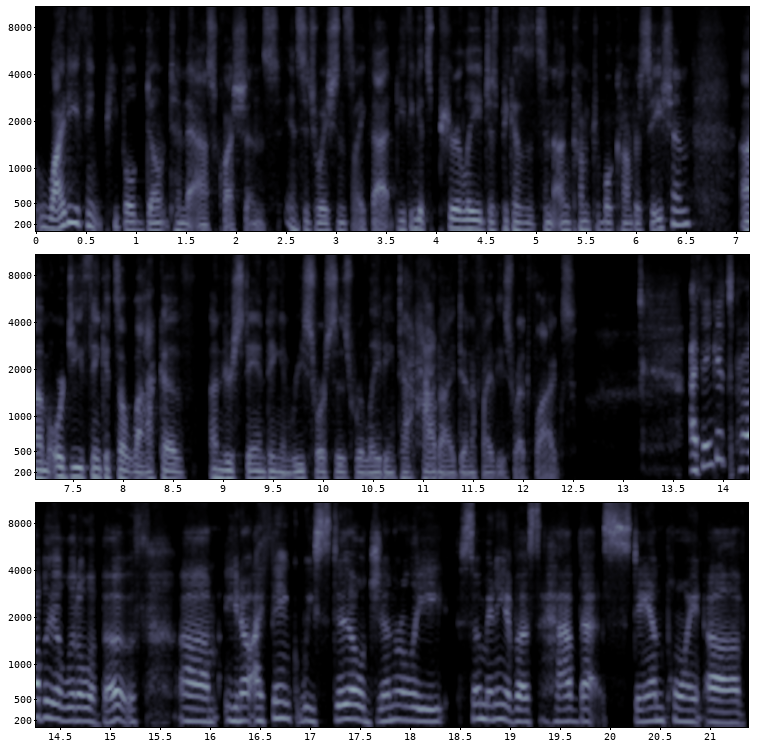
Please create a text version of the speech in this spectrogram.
Why do you think people don't tend to ask questions in situations like that? Do you think it's purely just because it's an uncomfortable conversation? Um, or do you think it's a lack of understanding and resources relating to how to identify these red flags? I think it's probably a little of both. Um, you know, I think we still generally, so many of us have that standpoint of,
